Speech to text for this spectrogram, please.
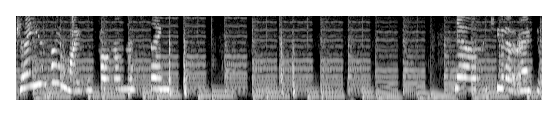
Can I use my microphone on this thing? No, the Q rack is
